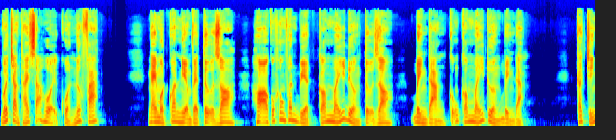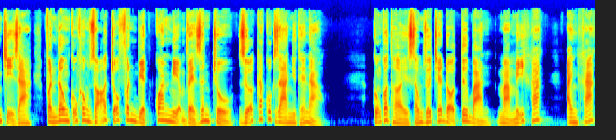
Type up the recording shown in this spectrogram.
với trạng thái xã hội của nước Pháp. Ngay một quan niệm về tự do, họ cũng không phân biệt có mấy đường tự do, bình đẳng cũng có mấy đường bình đẳng. Các chính trị gia phần đông cũng không rõ chỗ phân biệt quan niệm về dân chủ giữa các quốc gia như thế nào. Cũng có thời sống dưới chế độ tư bản mà Mỹ khác, Anh khác,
